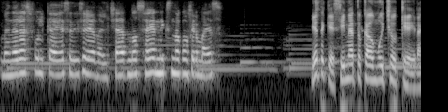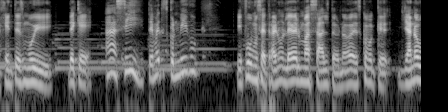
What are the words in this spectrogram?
Veneras full KS, dice en el chat. No sé, Nix no confirma eso. Fíjate que sí me ha tocado mucho que la gente es muy de que, ah, sí, te metes conmigo. Y pum, se traen un level más alto, ¿no? Es como que ya no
